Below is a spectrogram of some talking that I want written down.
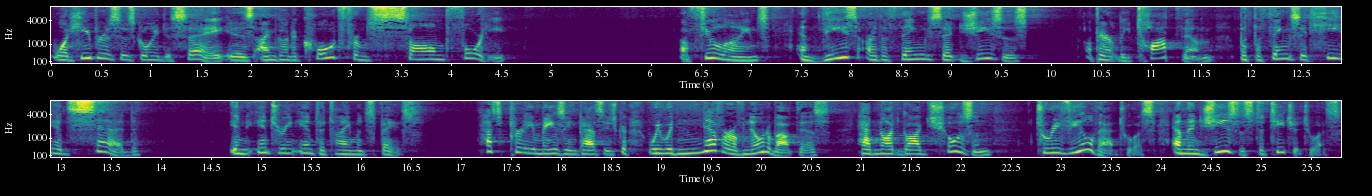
What Hebrews is going to say is I'm going to quote from Psalm 40 a few lines and these are the things that Jesus apparently taught them, but the things that he had said in entering into time and space. That's a pretty amazing passage. We would never have known about this had not God chosen to reveal that to us, and then Jesus to teach it to us.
